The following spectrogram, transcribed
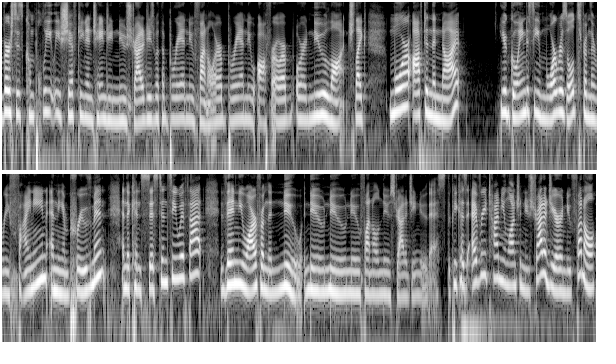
versus completely shifting and changing new strategies with a brand new funnel or a brand new offer or, or a new launch. Like more often than not, you're going to see more results from the refining and the improvement and the consistency with that than you are from the new, new, new, new funnel, new strategy, new this. Because every time you launch a new strategy or a new funnel,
